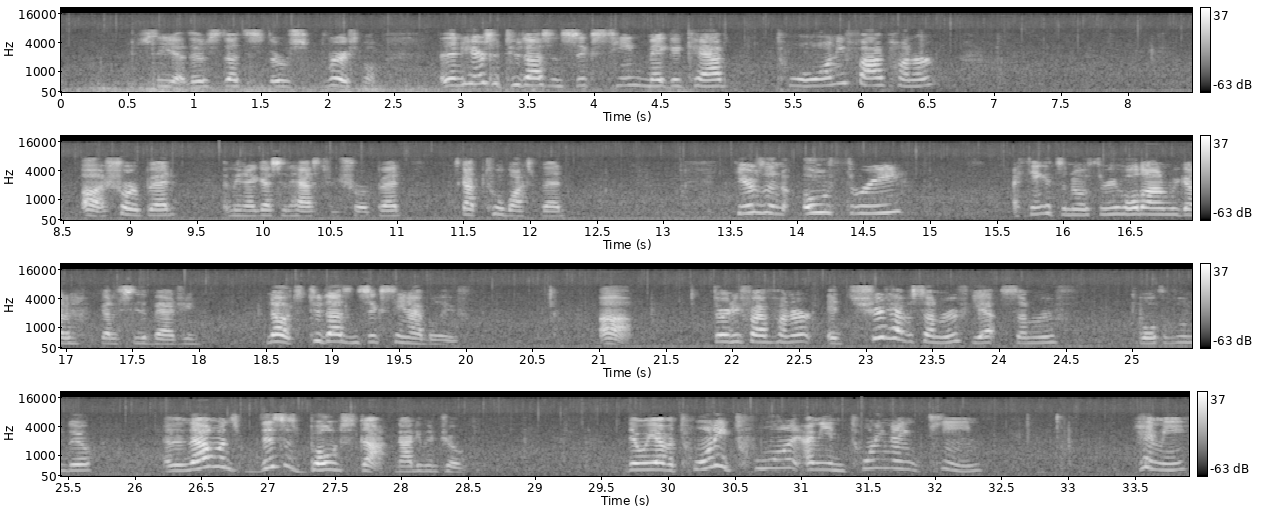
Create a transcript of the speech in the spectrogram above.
So yeah, there's that's there's very small. And then here's a 2016 Mega Cab 2500 uh, short bed. I mean, I guess it has to be short bed. It's got toolbox bed. Here's an 03. I think it's an 03. Hold on, we gotta gotta see the badging. No, it's 2016, I believe. Uh, 3500. It should have a sunroof. Yeah, sunroof. Both of them do. And then that one's, this is bone stock, not even joking. Then we have a 2020, I mean 2019 Hemi,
